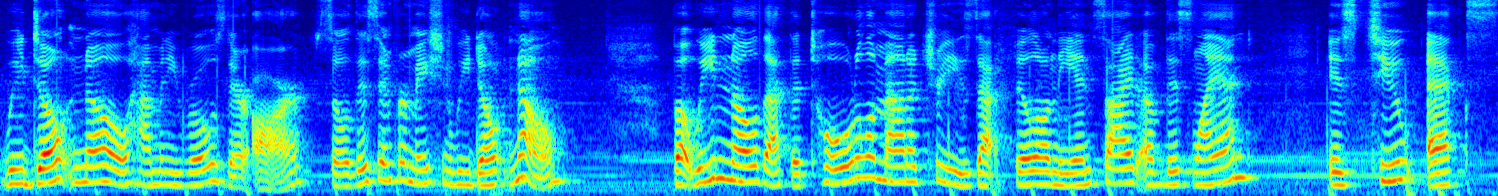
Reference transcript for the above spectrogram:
We don't know how many rows there are, so this information we don't know. But we know that the total amount of trees that fill on the inside of this land is 2x,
